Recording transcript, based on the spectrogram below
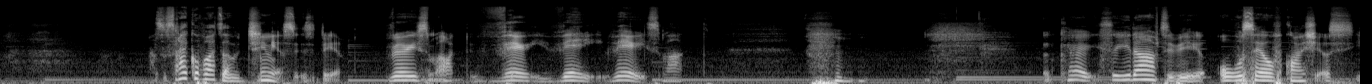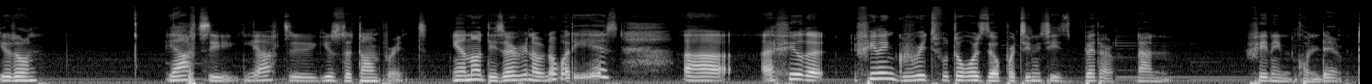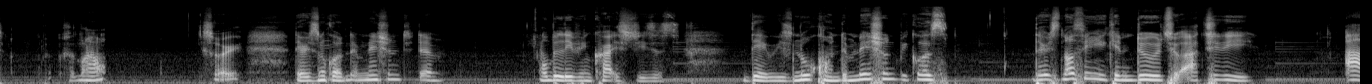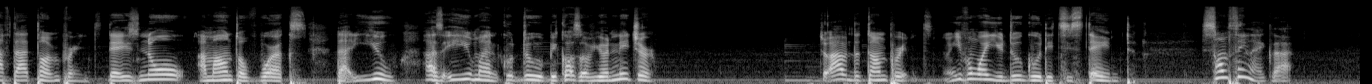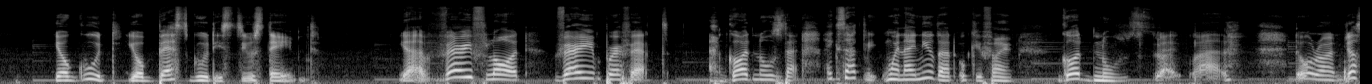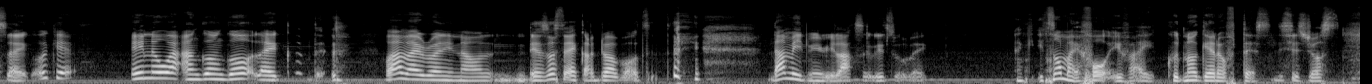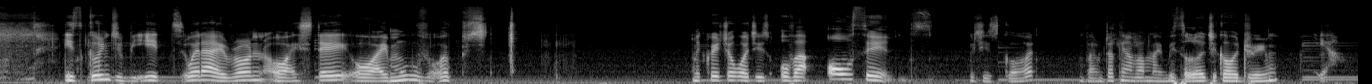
So psychopaths are geniuses. They are very smart. Very very very smart okay so you don't have to be all self-conscious. You don't you have to you have to use the thumbprint. You're not deserving of nobody is. Uh i feel that feeling grateful towards the opportunity is better than feeling condemned. So now sorry there is no condemnation to them who believe in christ jesus. There is no condemnation because there is nothing you can do to actually have that thumbprint. There is no amount of works that you as a human could do because of your nature to have the thumbprint. Even when you do good, it is stained. Something like that. Your good, your best good is still stained. You're very flawed, very imperfect, and God knows that. Exactly. When I knew that, okay, fine. God knows. Right? Don't run. Just like, okay, you know what I'm gonna go. Like, why am I running now? There's nothing I can do about it. that made me relax a little. Like, like, it's not my fault if I could not get off test. This is just, it's going to be it. Whether I run or I stay or I move or. Psh, my creature watches over all things, which is God. If I'm talking about my mythological dream, yeah.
